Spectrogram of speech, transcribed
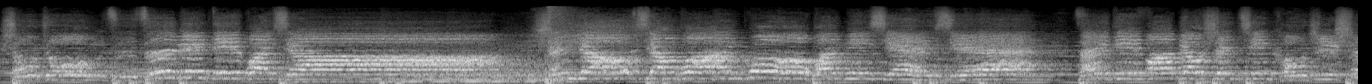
受种子子民的管辖。神要向万国万民显现，在地发表神亲口之声，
